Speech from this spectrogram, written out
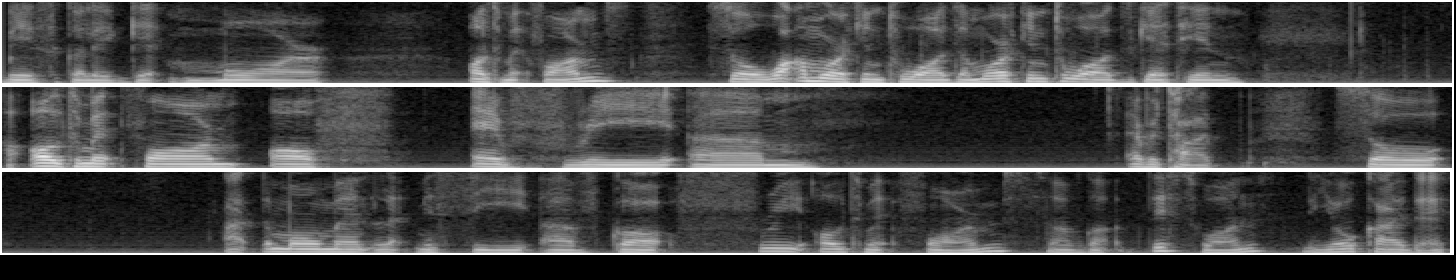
basically get more ultimate forms so what I'm working towards, I'm working towards getting an ultimate form of every um every type. So at the moment, let me see, I've got three ultimate forms. So I've got this one, the yokai deck,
